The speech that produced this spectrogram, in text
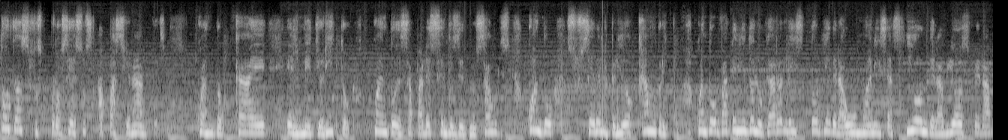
todos los procesos apasionantes. Cuando cae el meteorito, cuando desaparecen los dinosaurios, cuando sucede el periodo cámbrico, cuando va teniendo lugar la historia de la humanización de la biosfera,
